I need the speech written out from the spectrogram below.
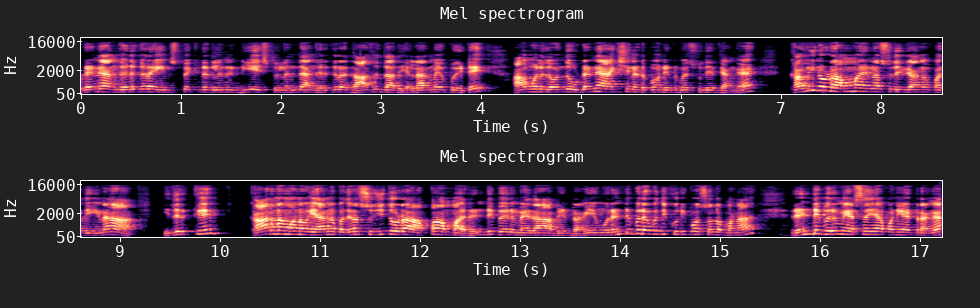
உடனே அங்க இருக்கிற இன்ஸ்பெக்டர்ல இருந்து டிஎஸ்பில இருந்து அங்க இருக்கிற தாசில்தார் எல்லாருமே போயிட்டு அவங்களுக்கு வந்து உடனே ஆக்ஷன் எடுப்போம் அப்படின்ற மாதிரி சொல்லியிருக்காங்க. கவினோட அம்மா என்ன சொல்லியிருக்காங்க பாத்தீங்கன்னா இதற்கு காரணமானவங்க யாருன்னு பாத்தீங்கன்னா சுஜித்தோட அப்பா அம்மா ரெண்டு பேருமே தான் அப்படின்றாங்க. இவங்க ரெண்டு பேரை பத்தி குறிப்பா சொல்ல போனா ரெண்டு பேருமே எஸ்ஐயா பணியாற்றுறாங்க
